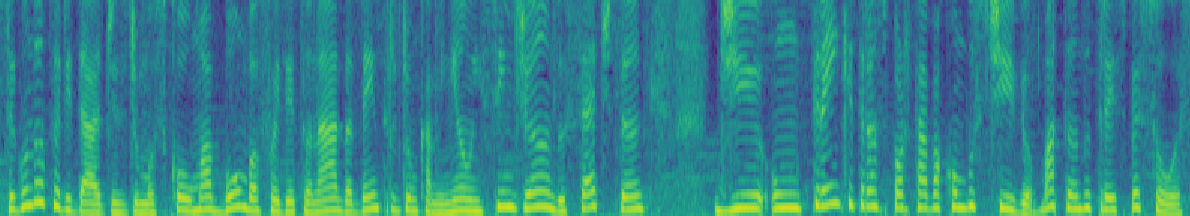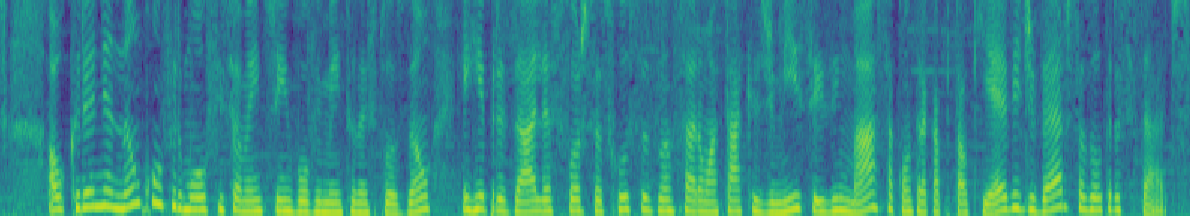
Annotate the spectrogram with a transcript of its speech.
Segundo autoridades de Moscou, uma bomba foi detonada dentro de um caminhão, incendiando sete tanques de um trem que transportava combustível, matando três pessoas. A Ucrânia não confirmou oficialmente seu envolvimento na explosão. Em represália, as forças russas lançaram ataques de mísseis em massa contra a capital Kiev e diversas outras cidades.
